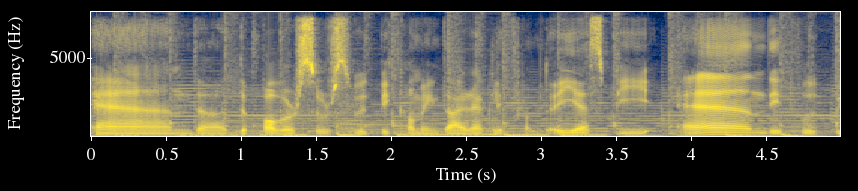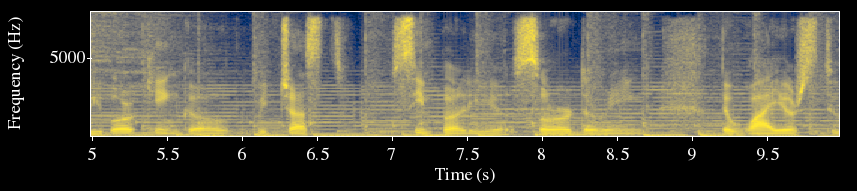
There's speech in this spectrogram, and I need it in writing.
and uh, the power source would be coming directly from the ESP and it would be working uh, with just simply soldering the wires to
